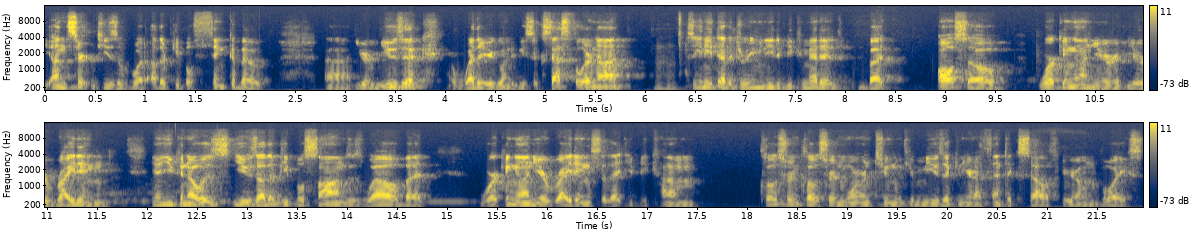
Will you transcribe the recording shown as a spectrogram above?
the uncertainties of what other people think about uh, your music or whether you're going to be successful or not Mm-hmm. So you need to have a dream, you need to be committed, but also working on your your writing. You know, you can always use other people's songs as well, but working on your writing so that you become closer and closer and more in tune with your music and your authentic self, your own voice,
